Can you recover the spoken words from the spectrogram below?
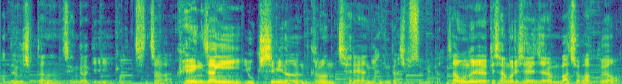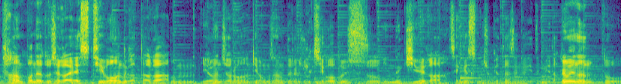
만들고 싶다는 생각이 막 진짜 굉장히 욕심이 나는 그런 차량이 아닌가 싶습니다. 자 오늘 이렇게 장거리 챌린지를 한번 맞춰봤고요. 다음번에도 제가 ST1 갔다가 좀 이런저런 영상들을 좀 찍어볼 수 있는 기회가 생겼으면 좋겠다는 생각이 듭니다. 그러면은 또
